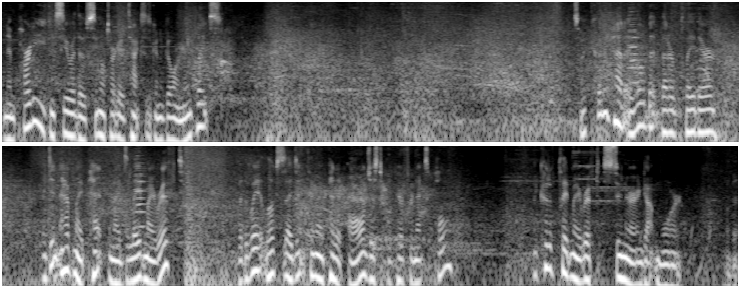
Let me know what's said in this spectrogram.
And in Party, you can see where those single target attacks is going to go on nameplates. So I could have had a little bit better play there. I didn't have my pet and I delayed my rift. But the way it looks is I didn't play my pet at all just to prepare for next pull. I could have played my rift sooner and got more of it.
